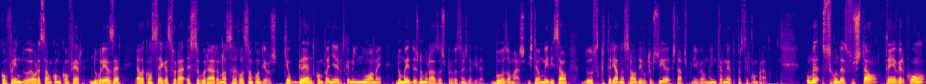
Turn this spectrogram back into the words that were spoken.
conferindo a oração como confere nobreza, ela consegue assegurar a nossa relação com Deus, que é o grande companheiro de caminho no homem no meio das numerosas provações da vida, boas ou más. Isto é uma edição do Secretariado Nacional de Liturgia, está disponível na internet para ser comprado. Uma segunda sugestão tem a ver com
